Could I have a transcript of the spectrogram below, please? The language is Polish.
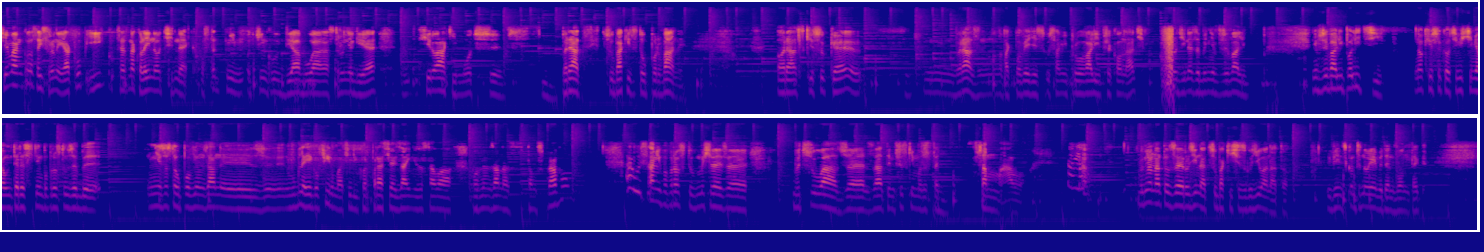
Siemanko, z tej strony Jakub i czas na kolejny odcinek. W ostatnim odcinku Diabła na stronie G Hiroaki, młodszy brat Tsubaki został porwany. Oraz Kisuke mm, wraz, no tak powiedzieć, z usami próbowali przekonać rodzinę, żeby nie wżywali, nie wżywali policji. No Kisuke oczywiście miał interes w tym po prostu, żeby nie został powiązany z... w ogóle jego firma, czyli korporacja Zai nie została powiązana z tą sprawą. A Usami po prostu myślę, że wyczuła, że za tym wszystkim może stać sam mało. No, wygląda to, że rodzina Tsubaki się zgodziła na to. Więc kontynuujemy ten wątek.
